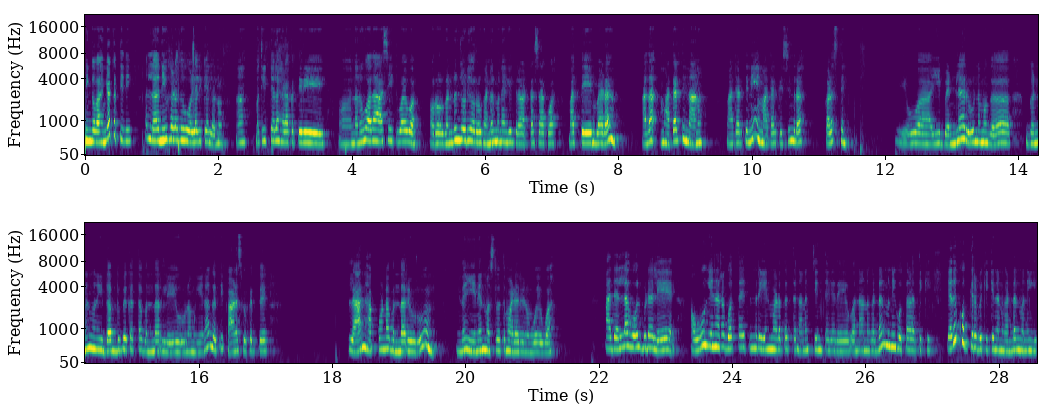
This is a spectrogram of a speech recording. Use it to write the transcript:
ನಿಂಗೆ ಹಂಗೆ ಕತ್ತೀರಿ? ಅಲ್ಲ, ನೀವು ಹೇಳೋದು ಒಳ್ಳೇದಕ್ಕೆಲ್ಲನು ಹಾಂ ಮತ್ತೆ ಇಷ್ಟೆಲ್ಲ ಹೇಳಕತ್ತೀರಿ? ನನಗೂ ಅದ ಆಸೆ ಇತ್ತು ಇವ ಅವ್ರವ್ರ ಗಂಡನ ಜೋಡಿ ಅವ್ರವ್ರ ಗಂಡನ ಮನೆಯಾಗಿದ್ರೆ ಅಟ್ಟ ಸಾಕುವ ಮತ್ತೇನು ಬೇಡ. ಅದ, ಮಾತಾಡ್ತೀನಿ ನಾನು. ಮಾತಾಡ್ತೀನಿ, ಮಾತಾಡ್ಕಿಸಿಂದ್ರ ಕಳಿಸ್ತೀನಿ. ಯವ್ವ, ಈ ಬೆಂಡ್ಲಾರು ನಮಗೆ ಗಂಡನ ಮನೆಗೆ ದಬ್ಬಬೇಕತ್ತ ಬಂದಾರ್ಲಿ ಇವರು. ನಮಗೆ ಏನೋ ಗತಿ ಕಾಣಿಸ್ಬೇಕತ್ತೆ? ಪ್ಲ್ಯಾನ್ ಹಾಕ್ಕೊಂಡ ಬಂದಾರ ಇವರು. ಇನ್ನ ಏನೇನು ಮಸಲತ್ತು ಮಾಡ್ಯಾರ ಇವ್ವ ಅದೆಲ್ಲ ಹೋಲ್ ಅವಾಗ ಅವು ಏನಾರ ಗೊತ್ತಾಯ್ತಂದ್ರೆ ಏನು ಮಾಡತ್ತೆ ನನಗೆ ಚಿಂತೆ ಇದೆ ನನ್ನ ಗಂಡನ ಮನೆಗೆ ಗೊತ್ತಾಳತ್ತಿಕ್ಕಿ ಎದಕ್ಕೆ ಹೋಗ್ತಿರ್ಬೇಕಿಕ್ಕೆ ನನ್ನ ಗಂಡನ ಮನೆಗೆ?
